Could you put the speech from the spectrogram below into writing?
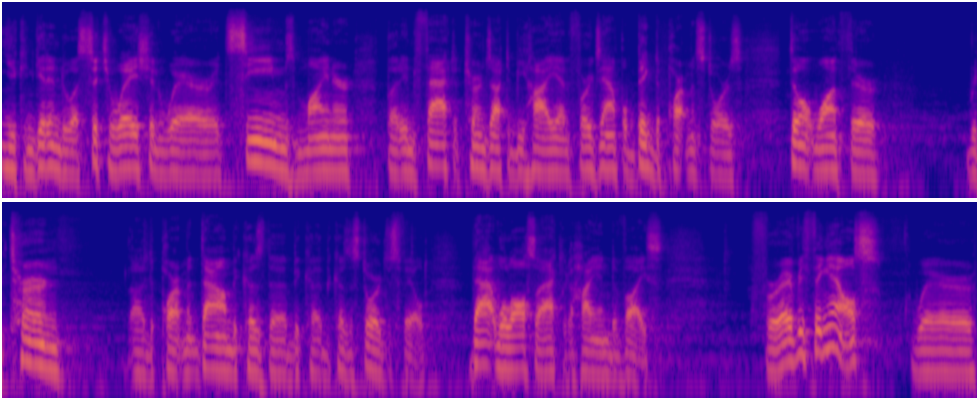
you can get into a situation where it seems minor, but in fact it turns out to be high end. For example, big department stores don't want their return uh, department down because the, because, because the storage has failed. That will also act like a high end device. For everything else, where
